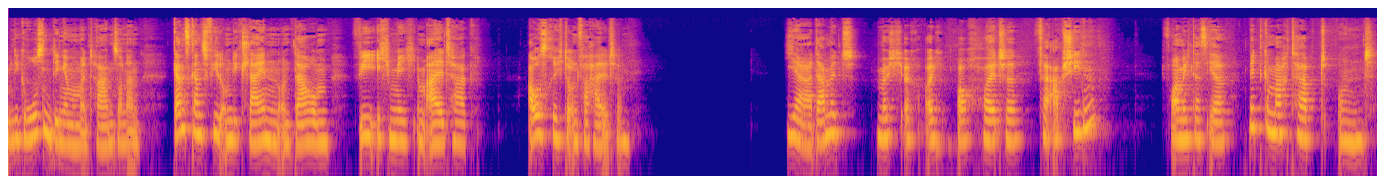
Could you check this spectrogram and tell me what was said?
um die großen Dinge momentan, sondern ganz, ganz viel um die kleinen und darum, wie ich mich im Alltag ausrichte und verhalte. Ja, damit möchte ich euch auch heute verabschieden. Ich freue mich, dass ihr mitgemacht habt und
